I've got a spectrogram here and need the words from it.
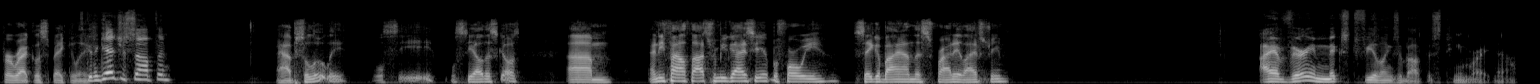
for reckless speculation. It's gonna get you something. Absolutely. We'll see. We'll see how this goes. Um, any final thoughts from you guys here before we say goodbye on this Friday live stream? I have very mixed feelings about this team right now.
